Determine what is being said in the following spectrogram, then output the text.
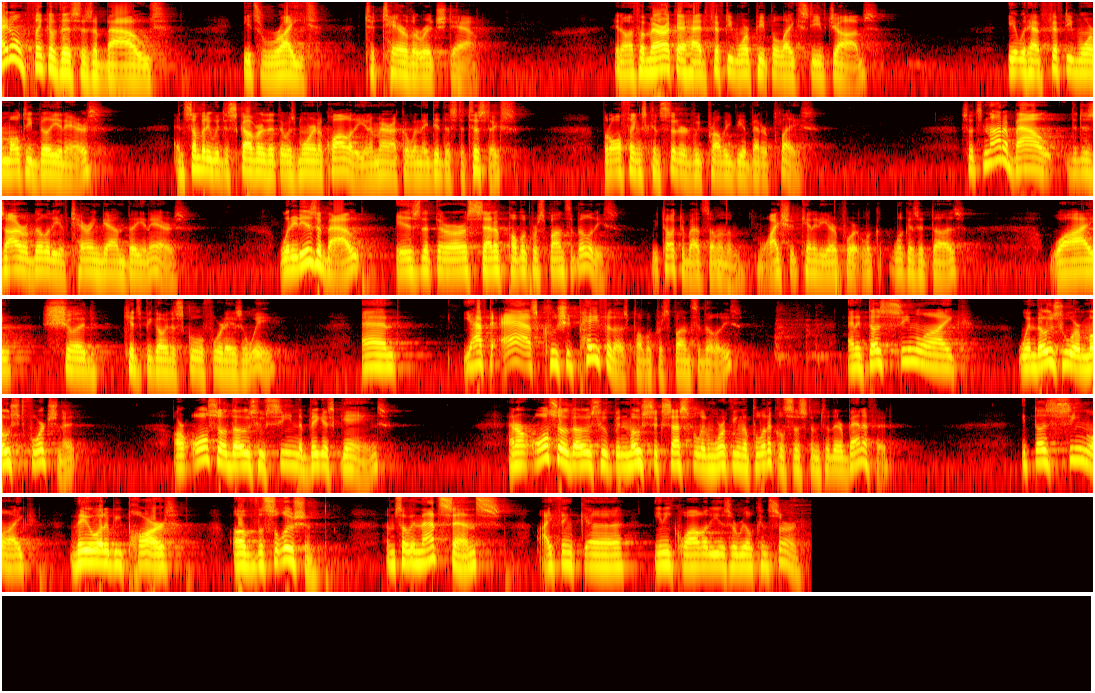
I don't think of this as about it's right to tear the rich down. You know, if America had 50 more people like Steve Jobs, it would have 50 more multi billionaires, and somebody would discover that there was more inequality in America when they did the statistics. But all things considered, we'd probably be a better place. So it's not about the desirability of tearing down billionaires. What it is about is that there are a set of public responsibilities. We talked about some of them. Why should Kennedy Airport look, look as it does? Why should kids be going to school four days a week? And you have to ask who should pay for those public responsibilities. And it does seem like when those who are most fortunate are also those who've seen the biggest gains and are also those who've been most successful in working the political system to their benefit, it does seem like they ought to be part of the solution. And so, in that sense, I think uh, inequality is a real concern.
